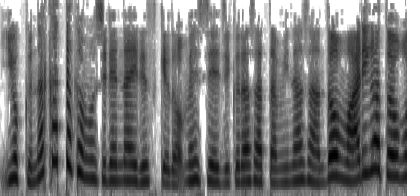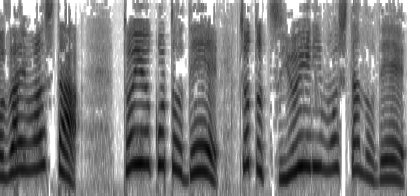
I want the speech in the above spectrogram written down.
良くなかったかもしれないですけど、メッセージくださった皆さんどうもありがとうございました。ということで、ちょっと梅雨入りもしたので、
